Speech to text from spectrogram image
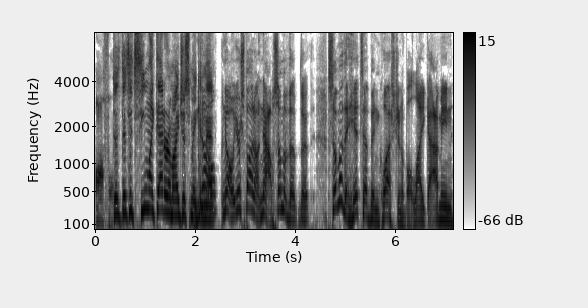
awful. Does, does it seem like that, or am I just making that? no, that? no, you're spot on. Now, some of the, the some of the hits have been questionable. Like, I mean,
